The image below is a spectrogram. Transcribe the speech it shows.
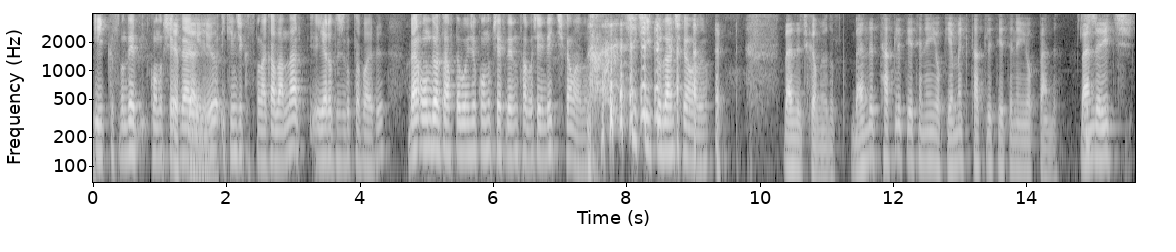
İlk kısmında hep konuk şefler, Şefler geliyor. geliyor. İkinci kısmına kalanlar yaratıcılık tabağı yapıyor. Ben 14 hafta boyunca konuk şeflerin taba şeyinde hiç çıkamadım. hiç ilk turdan çıkamadım. Ben de çıkamıyordum. Bende taklit yeteneği yok. Yemek taklit yeteneği yok bende. Ben de hiç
